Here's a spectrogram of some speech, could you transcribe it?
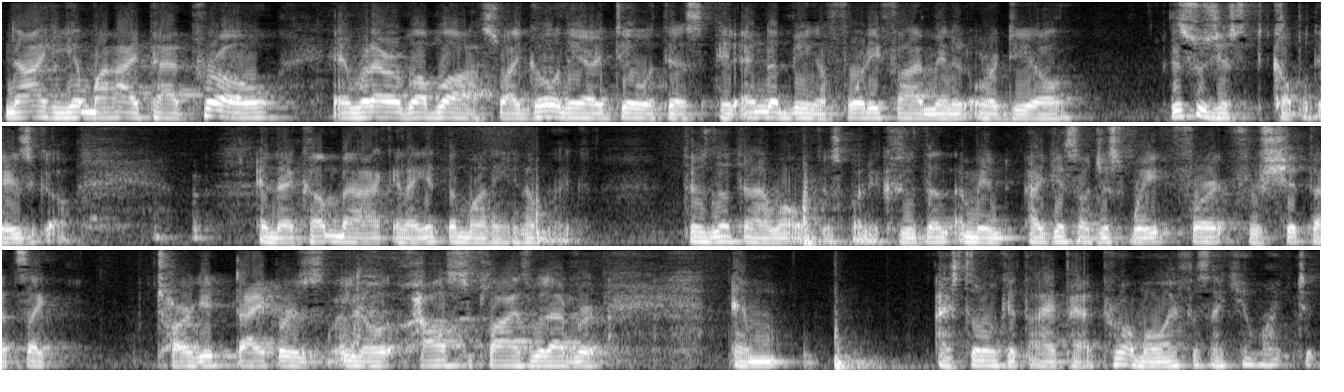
now I can get my iPad Pro and whatever, blah, blah. So I go there, I deal with this. It ended up being a 45 minute ordeal. This was just a couple days ago. And I come back and I get the money and I'm like, there's nothing I want with this money. Because, I mean, I guess I'll just wait for it for shit that's like Target, diapers, you know, house supplies, whatever. And I still don't get the iPad Pro. My wife was like, "Yo, why don't you-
